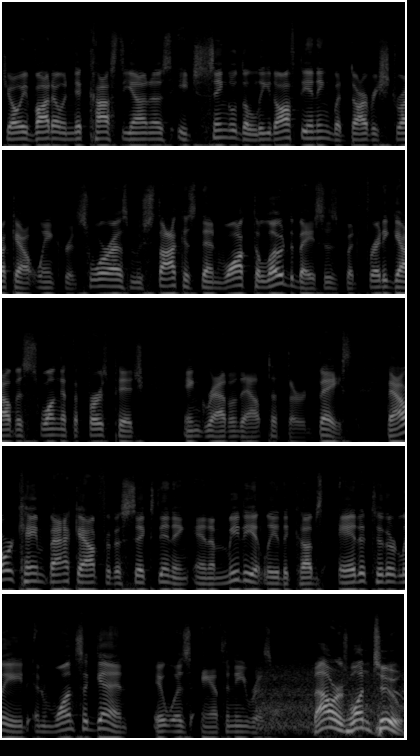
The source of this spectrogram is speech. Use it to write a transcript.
Joey Votto and Nick Castellanos each singled to lead off the inning, but Darvish struck out Winker and Suarez. Moustakas then walked to load the bases, but Freddie Galvis swung at the first pitch and grounded out to third base. Bauer came back out for the sixth inning, and immediately the Cubs added to their lead, and once again, it was Anthony Rizzo. Bauer's 1 2.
